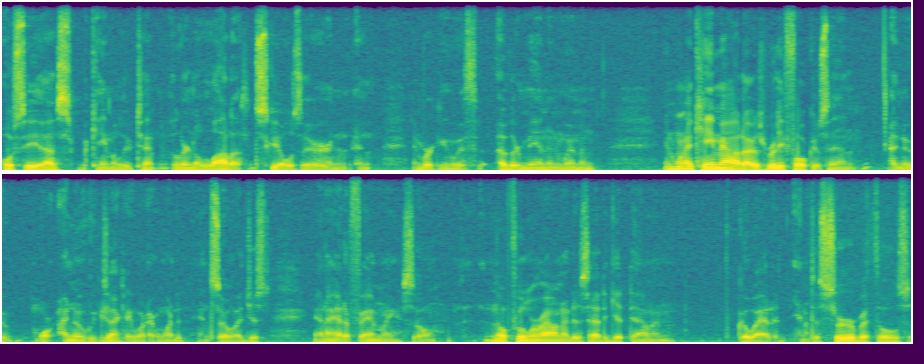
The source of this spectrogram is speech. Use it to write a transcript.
OCS, became a lieutenant, learned a lot of skills there and, and, and working with other men and women. And when I came out, I was really focused in. I knew more, I knew exactly what I wanted. And so I just, and I had a family, so no fooling around. I just had to get down and go at it. You know, to serve with those,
